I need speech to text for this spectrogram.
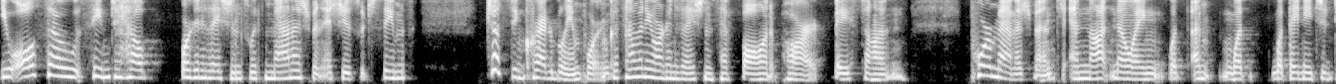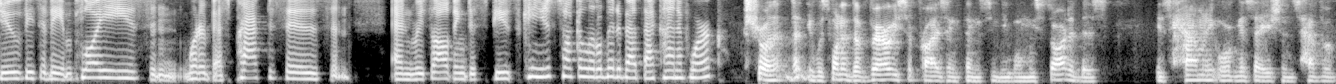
you also seem to help organizations with management issues, which seems just incredibly important because how many organizations have fallen apart based on poor management and not knowing what um, what what they need to do vis-a-vis employees and what are best practices and and resolving disputes. Can you just talk a little bit about that kind of work? Sure. It was one of the very surprising things to me when we started this is how many organizations have a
